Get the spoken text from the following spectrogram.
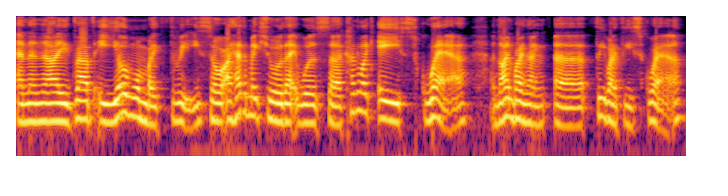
and then I grabbed a yellow one by three, so I had to make sure that it was uh, kind of like a square, a 9 by 9 uh, 3 by 3 square,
